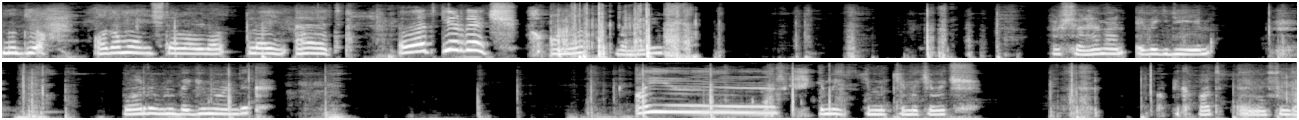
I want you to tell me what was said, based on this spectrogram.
Ne diyor? Adam ol işte böyle. Claim. Evet. Evet girdik. Onu ben nereye Arkadaşlar hemen eve gideyim. Bu arada bunu Begüm'le oynadık. Hayır. Yemek yemek yemek yemek. Kapıyı kapat. Ölmesin de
